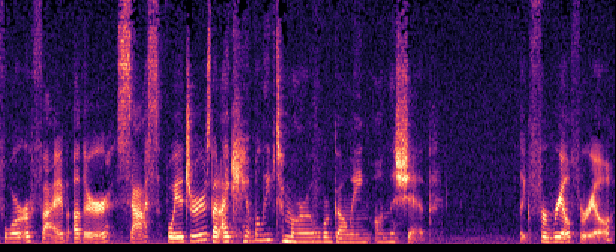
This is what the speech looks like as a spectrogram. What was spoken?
four or five other SAS Voyagers, but I can't believe tomorrow we're going on the ship. Like for real, for real.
